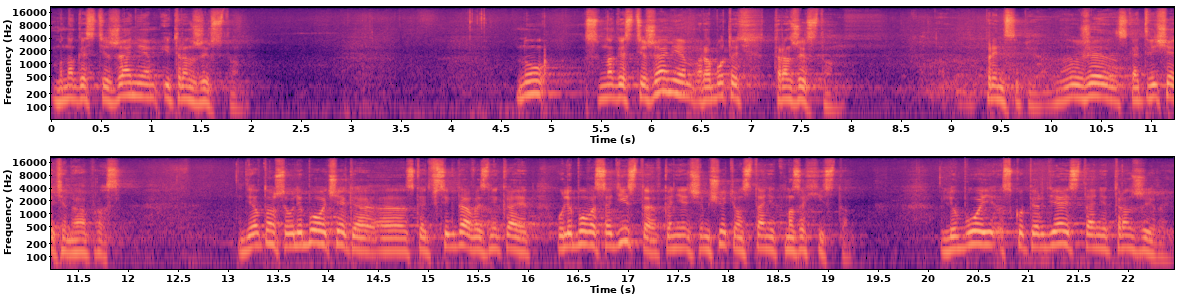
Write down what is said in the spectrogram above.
многостяжанием и транжирством? Ну, с многостяжанием работать транжирством – в принципе. Уже, сказать, отвечайте на вопрос. Дело в том, что у любого человека, э, сказать, всегда возникает, у любого садиста, в конечном счете, он станет мазохистом. Любой скупердяй станет транжирой.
